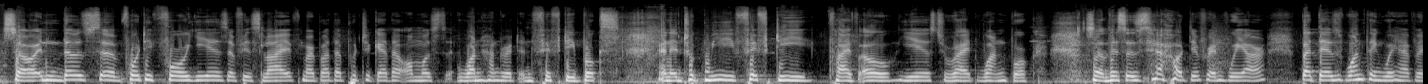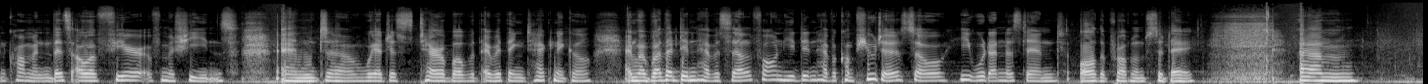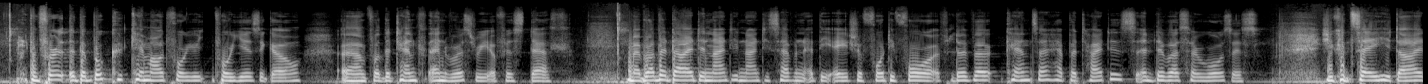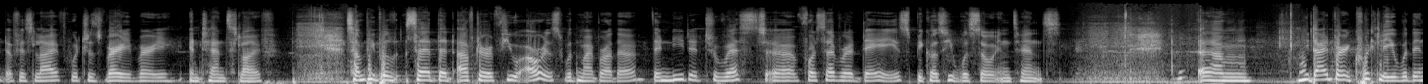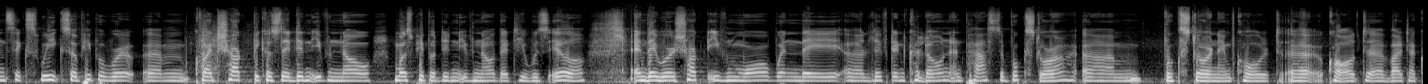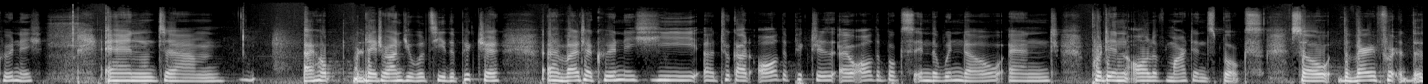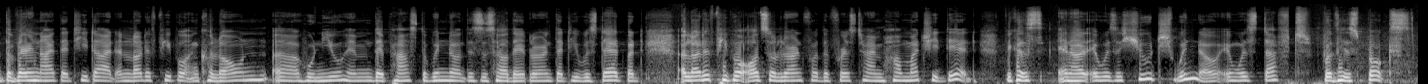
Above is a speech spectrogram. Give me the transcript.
So, in those uh, 44 years of his life, my brother put together almost 150 books, and it took me 50 50 years to write one book. So this is how different we are. But there's one thing we have in common. That's our fear of machines, and uh, we're just terrible with everything technical. And my brother didn't have a cell phone. He didn't have a computer, so he would understand all the problems today. Um, the, first, the book came out four, four years ago um, for the 10th anniversary of his death. My brother died in 1997 at the age of 44 of liver cancer, hepatitis, and liver cirrhosis. You could say he died of his life, which is very, very intense life. Some people said that after a few hours with my brother, they needed to rest uh, for several days because he was so intense. Um, he died very quickly within six weeks, so people were um, quite shocked because they didn't even know, most people didn't even know that he was ill. And they were shocked even more when they uh, lived in Cologne and passed a bookstore, um, bookstore named called, uh, called uh, Walther König. And um, I hope later on you will see the picture. Uh, Walther König, he uh, took out all the pictures, uh, all the books in the window, and put in all of Martin's books. So the very the, the, very night that he died, and a lot of people in Cologne uh, who knew him, they passed the window. This is how they learned that he was dead. But a lot of people also learned for the first time how much he did, because you know it was a huge window. It was stuffed with his books.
